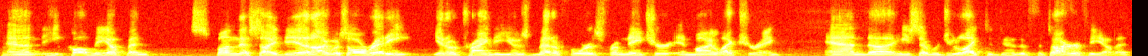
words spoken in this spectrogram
Hmm. And he called me up and spun this idea. And I was already, you know, trying to use metaphors from nature in my lecturing. And uh, he said, Would you like to do the photography of it?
